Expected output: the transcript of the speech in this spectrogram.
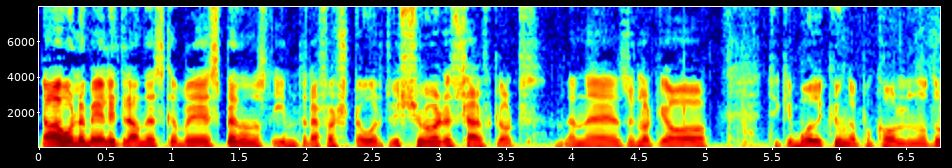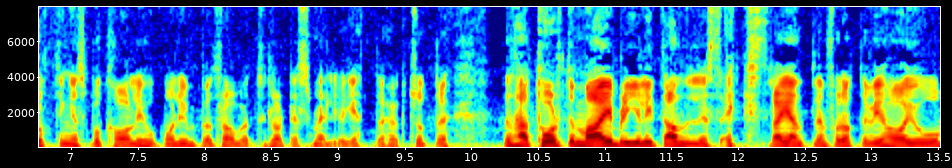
Jag håller med lite grann. Det ska bli spännande att in till det första året vi kör det självklart. Men eh, såklart jag tycker både Kungapokalen och Drottningens pokal ihop med Olympiatravet, det är klart det smäller ju jättehögt. Så att, eh, den här 12 maj blir ju lite alldeles extra egentligen för att vi har ju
